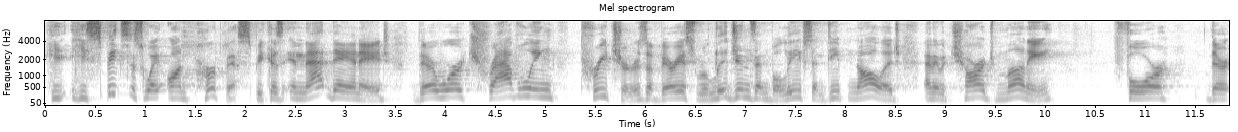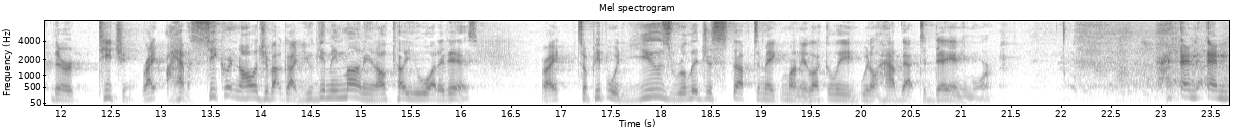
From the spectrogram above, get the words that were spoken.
He, he speaks this way on purpose because in that day and age, there were traveling preachers of various religions and beliefs and deep knowledge, and they would charge money for their, their teaching, right? I have a secret knowledge about God. You give me money and I'll tell you what it is, right? So people would use religious stuff to make money. Luckily, we don't have that today anymore. And, and,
